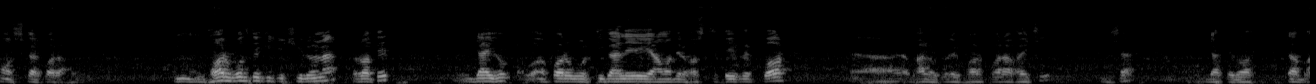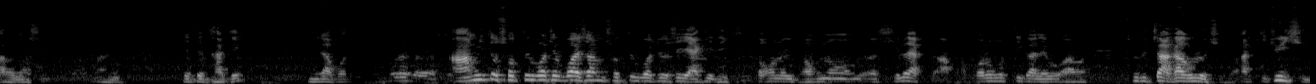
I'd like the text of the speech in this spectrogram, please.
সংস্কার করা হলো ঘর বলতে কিছু ছিল না রথের। যাই হোক, পরবর্তীকালে আমাদের হস্তক্ষেপের পর ভালো করে ঘর করা হয়েছে যাতে রথটা বারো মাস মানে যেতে থাকে নিরাপদে। আমি তো সত্তর বছর বয়স, আমি সত্তর বছর সেই একই দেখছি তখন ওই ভগ্ন ছিল একটা পরবর্তীকালেও আবার শুধু চাকাগুলো ছিল, আর কিছুই ছিল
